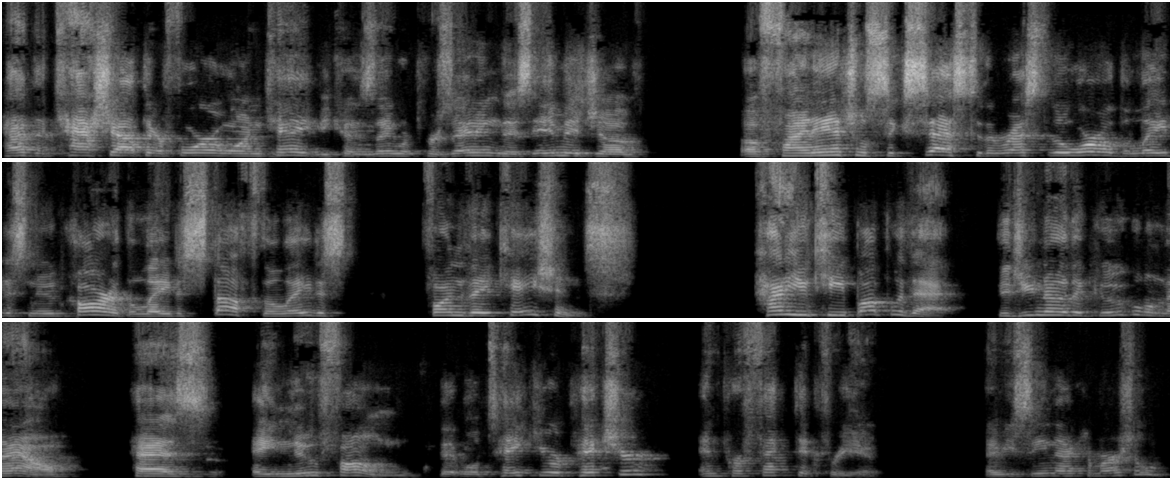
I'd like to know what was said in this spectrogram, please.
had to cash out their 401k because they were presenting this image of of financial success to the rest of the world the latest new car, the latest stuff, the latest fun vacations. How do you keep up with that? Did you know that Google now has a new phone that will take your picture and perfect it for you? Have you seen that commercial?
